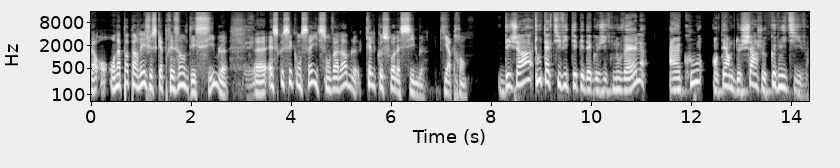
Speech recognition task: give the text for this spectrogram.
Alors, on n'a pas parlé jusqu'à présent des cibles. Euh, est-ce que ces conseils sont valables quelle que soit la cible qui apprend? Déjà, toute activité pédagogique nouvelle a un coût en termes de charge cognitive.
